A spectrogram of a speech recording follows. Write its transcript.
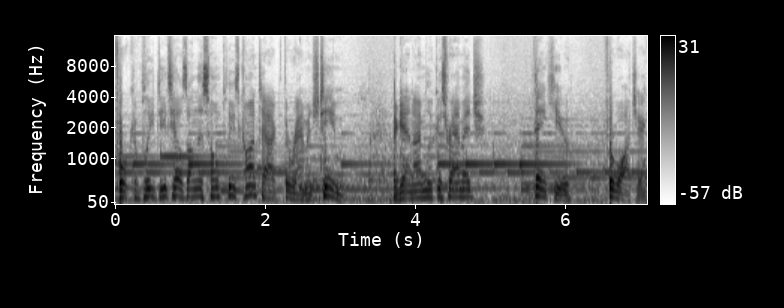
For complete details on this home, please contact the Ramage team. Again, I'm Lucas Ramage. Thank you for watching.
